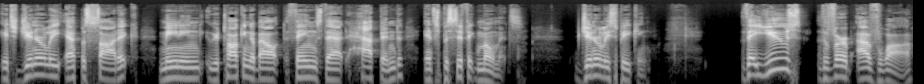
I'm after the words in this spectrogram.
It's generally episodic, meaning you're talking about things that happened in specific moments, generally speaking. They use the verb avoir,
